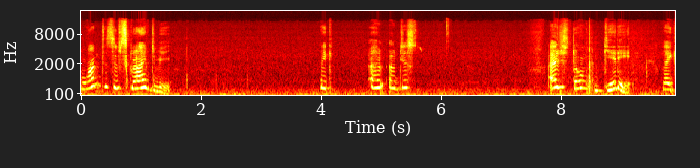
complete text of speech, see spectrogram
want to subscribe to me? Like, I, I just. I just don't get it. Like.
